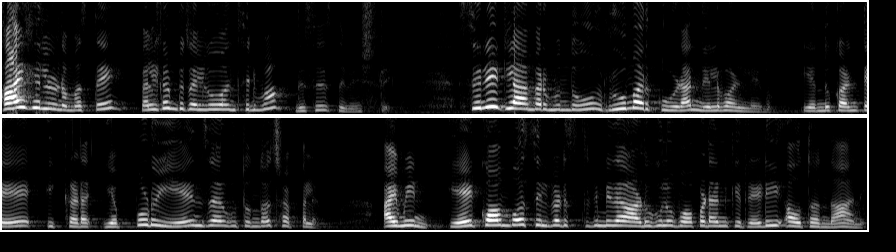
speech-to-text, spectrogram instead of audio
హాయ్ హలో నమస్తే. Welcome to Telugu one cinema. This is Diveshri cine glamour ముందు రూమర్ కూడా నిలబడలేదు. ఎందుకంటే ఇక్కడ ఎప్పుడు ఏం జరుగుతుందో చెప్పలేం. ఐ మీన్ ఏ కాంబో సిల్వర్ స్క్రీన్ మీద అడుగులు మోపడానికి రెడీ అవుతుందా అని.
